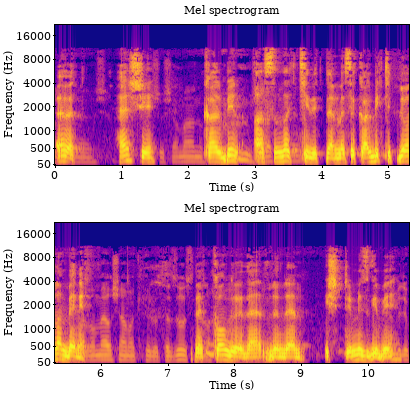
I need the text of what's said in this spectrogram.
Evet, her şey kalbin aslında kilitlenmesi, kalbi kilitli olan benim. Ve kongrede dünden işittiğimiz gibi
